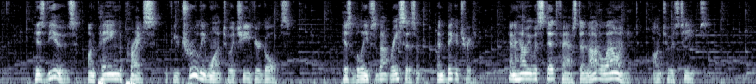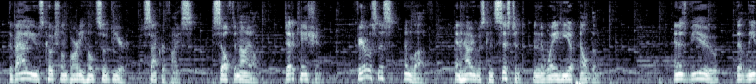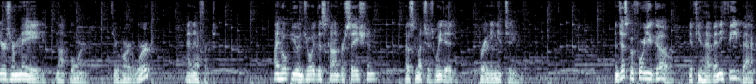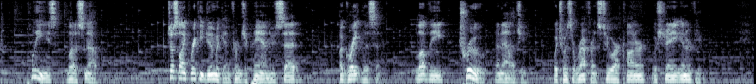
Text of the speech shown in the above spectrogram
his views on paying the price if you truly want to achieve your goals his beliefs about racism and bigotry, and how he was steadfast in not allowing it onto his teams. The values Coach Lombardi held so dear sacrifice, self denial, dedication, fearlessness, and love, and how he was consistent in the way he upheld them. And his view that leaders are made, not born, through hard work and effort. I hope you enjoyed this conversation as much as we did bringing it to you. And just before you go, if you have any feedback, please let us know. Just like Ricky Dumigan from Japan, who said, A great listen. Love the true analogy, which was a reference to our Conor O'Shea interview.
